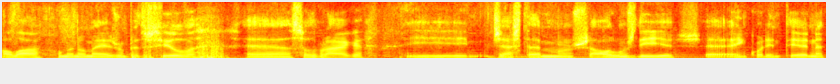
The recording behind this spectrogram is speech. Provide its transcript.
Olá, o meu nome é João Pedro Silva, eh, sou de Braga e já estamos há alguns dias eh, em quarentena.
